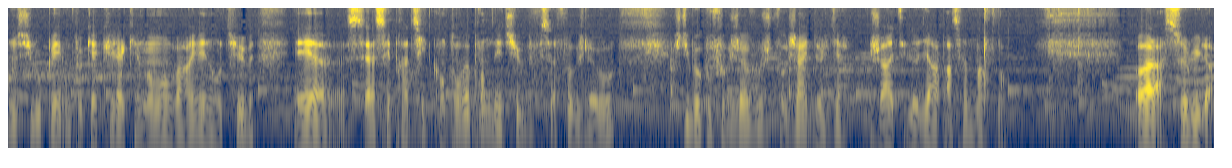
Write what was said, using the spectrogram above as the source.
me suis loupé, on peut calculer à quel moment on va arriver dans le tube, et euh, c'est assez pratique quand on veut prendre des tubes, ça faut que je l'avoue. Je dis beaucoup faut que je l'avoue, faut que j'arrête de le dire. Je vais arrêter de le dire à partir de maintenant. Voilà, celui-là,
